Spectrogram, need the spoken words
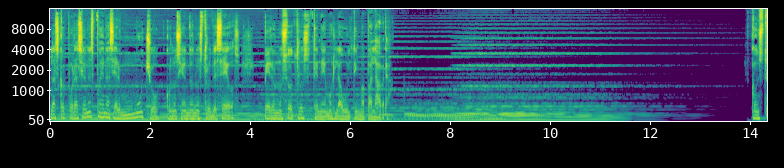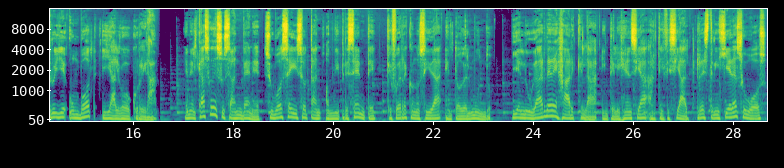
Las corporaciones pueden hacer mucho conociendo nuestros deseos, pero nosotros tenemos la última palabra. Construye un bot y algo ocurrirá. En el caso de Susan Bennett, su voz se hizo tan omnipresente que fue reconocida en todo el mundo y en lugar de dejar que la inteligencia artificial restringiera su voz,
